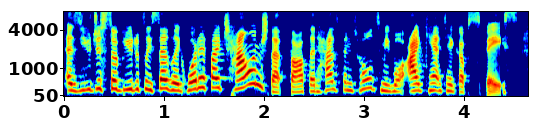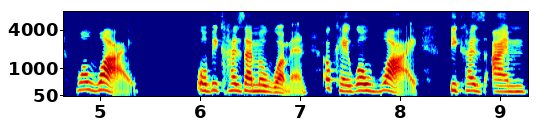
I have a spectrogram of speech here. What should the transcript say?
as you just so beautifully said like what if i challenge that thought that has been told to me? Well i can't take up space. Well why? Well because i'm a woman. Okay well why? Because i'm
